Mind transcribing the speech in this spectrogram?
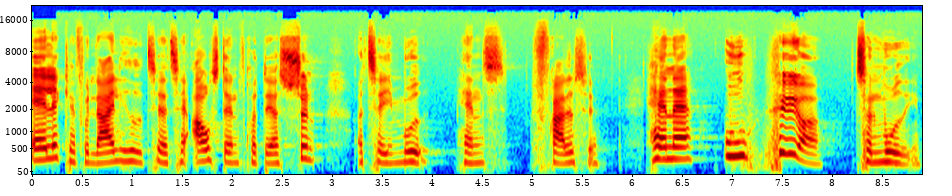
alle kan få lejlighed til at tage afstand fra deres synd og tage imod hans frelse. Han er uhyre tålmodig.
